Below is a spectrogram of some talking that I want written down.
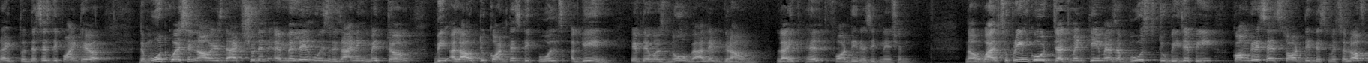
Right. So this is the point here. The moot question now is that should an MLA who is resigning mid-term be allowed to contest the polls again if there was no valid ground like health for the resignation? Now, while Supreme Court judgment came as a boost to BJP, Congress has sought the dismissal of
